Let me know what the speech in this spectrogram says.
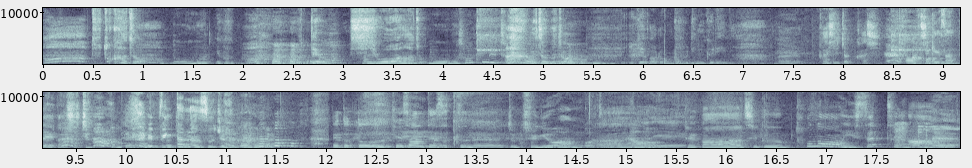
헉, 촉촉하죠? 너무 이거 어때요? 시원하죠? 뭐, 뭐 선풍기 그죠 그죠 이게 바로 브링그린이 네, 가시죠 가시 같이 계산대에 가시죠 네, 삥 뜯는 수준 그래도 또 계산 예. 테스트는 좀 중요한 거잖아요. 아, 예. 제가 지금 토너 이 세트랑 네.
